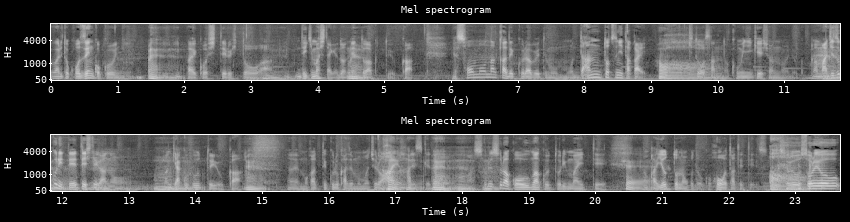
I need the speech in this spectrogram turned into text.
割とこう全国にあいいっぱいこう知ってる人はできましたけど、うんネットワークというか、いやその中で比べてももうダントツに高い紀藤さんのコミュニケーション能力。まあ街づくりって得てしてあの、まあ、逆風というか、ええー向かってくる風ももちろんあるんですけど、まあ、それすらこううまく取り巻いてえなんかヨットのことをこう帆を立ててそれをそれを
